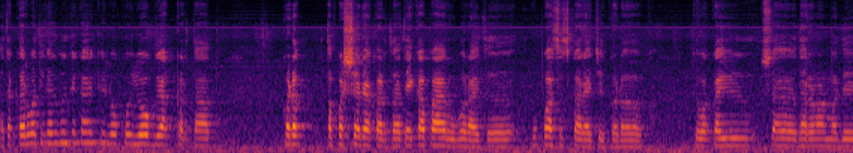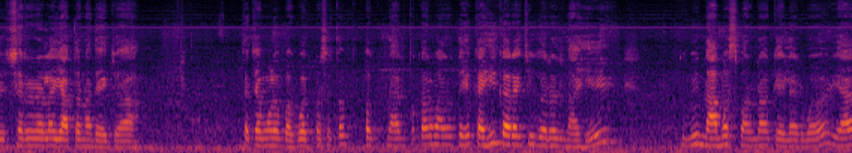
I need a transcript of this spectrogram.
आता कर्वती कर्म म्हणजे काय? की लोक योग याग करतात कडक तपश्चर्या करतात एका पायावर उभं राहायचं उपवासच करायचे कडक किंवा काही श धर्मांमध्ये शरीराला यातना द्यायच्या. त्याच्यामुळं भगवत प्रसिद्ध बघणार तुकार मानत हे काही करायची गरज नाही. तुम्ही नामस्मरणा केल्यावर या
